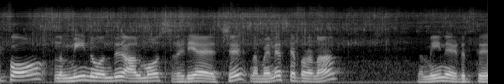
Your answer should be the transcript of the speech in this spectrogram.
இப்போது இந்த மீன் வந்து ஆல்மோஸ்ட் ரெடி ஆயிடுச்சு. நம்ம என்ன செய்ய போகிறோன்னா இந்த மீனை எடுத்து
